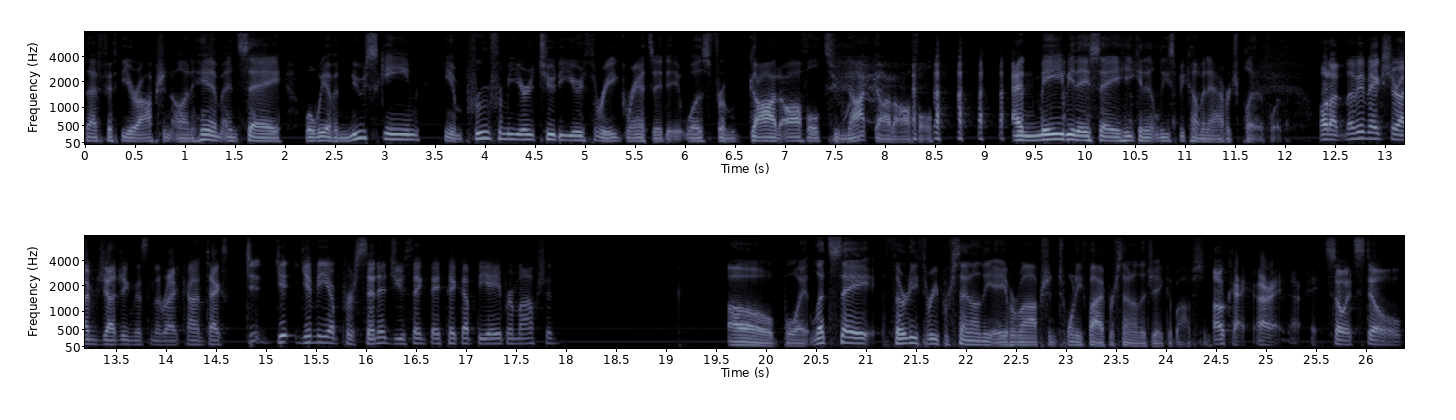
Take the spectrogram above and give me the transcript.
that fifth year option on him and say, well, we have a new scheme. He improved from year two to year three. Granted, it was from god awful to not god awful. and maybe they say he can at least become an average player for them. Hold on, let me make sure I'm judging this in the right context. G- give me a percentage you think they pick up the Abram option. Oh boy, let's say 33% on the Abram option, 25% on the Jacob option. Okay, all right, all right. So it's still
